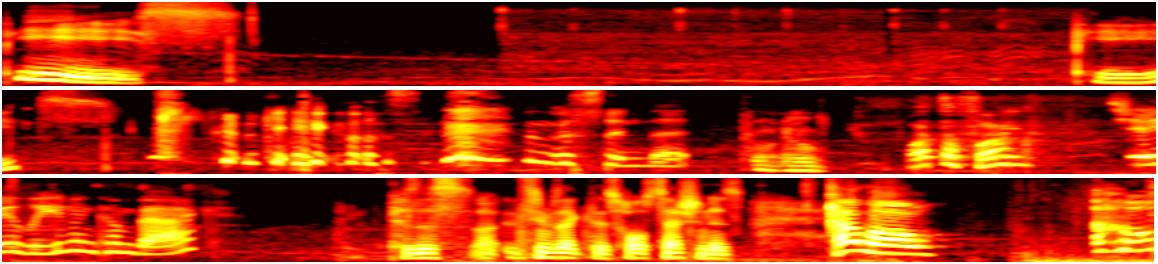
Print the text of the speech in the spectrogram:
Peace. Peace. okay, I'll s- I'll send that. Oh no. What the fuck? Should I leave and come back? Because this, uh, it seems like this whole session is, hello. Oh.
